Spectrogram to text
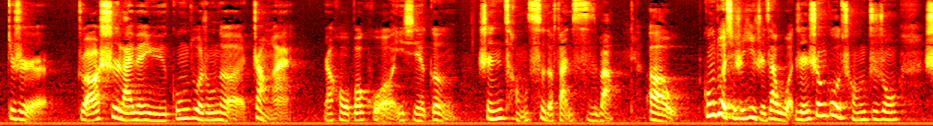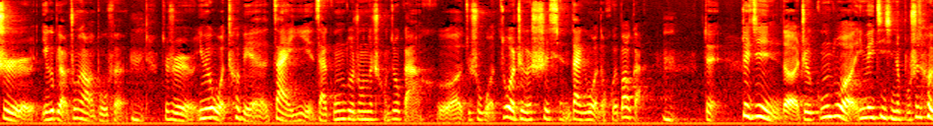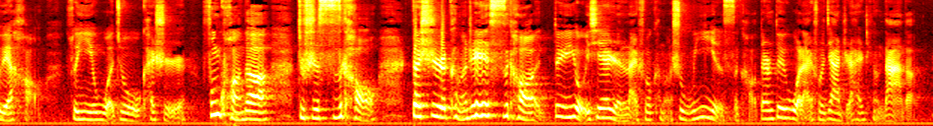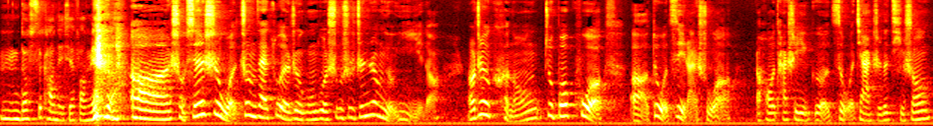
就是主要是来源于工作中的障碍，然后包括一些更深层次的反思吧，呃。工作其实一直在我人生构成之中是一个比较重要的部分，嗯，就是因为我特别在意在工作中的成就感和就是我做这个事情带给我的回报感，嗯，对，最近的这个工作因为进行的不是特别好，所以我就开始疯狂的，就是思考。但是可能这些思考对于有一些人来说可能是无意义的思考，但是对于我来说价值还是挺大的。嗯，你都思考哪些方面了？呃，首先是我正在做的这个工作是不是真正有意义的？然后这个可能就包括呃，对我自己来说，然后它是一个自我价值的提升，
